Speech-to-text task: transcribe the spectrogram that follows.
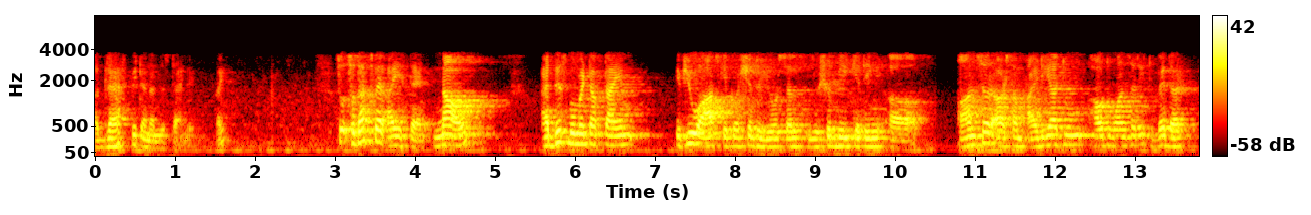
uh, grasp it and understand it, right? So, so that's where I stand. Now, at this moment of time, if you ask a question to yourself, you should be getting an answer or some idea to how to answer it, whether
